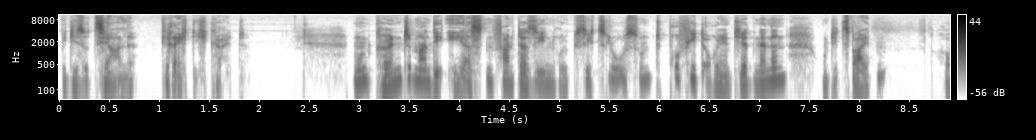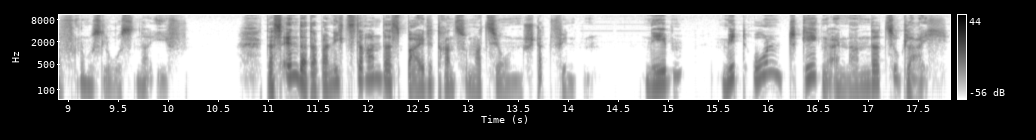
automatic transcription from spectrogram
wie die soziale Gerechtigkeit. Nun könnte man die ersten Fantasien rücksichtslos und profitorientiert nennen und die zweiten hoffnungslos naiv. Das ändert aber nichts daran, dass beide Transformationen stattfinden. Neben mit und gegeneinander zugleich,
